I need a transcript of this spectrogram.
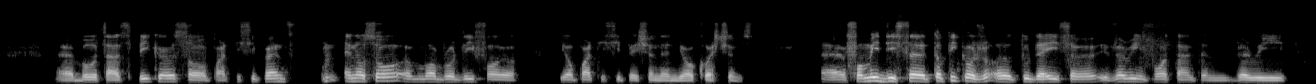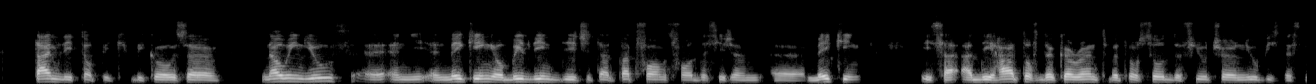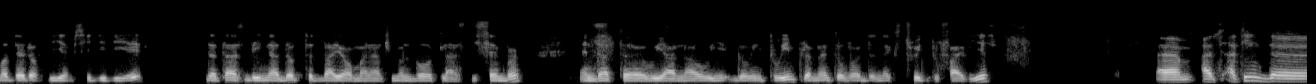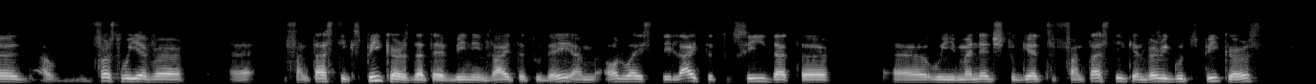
uh, both as speakers or participants, and also uh, more broadly for your participation and your questions. Uh, for me, this uh, topic of, uh, today is a very important and very timely topic because uh, knowing youth uh, and, and making or building digital platforms for decision uh, making is at the heart of the current, but also the future new business model of the EMCDDA that has been adopted by our management board last December and that we are now going to implement over the next three to five years. Um, I, I, think the uh, first we have uh, uh, fantastic speakers that have been invited today. I'm always delighted to see that uh, uh, we managed to get fantastic and very good speakers,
